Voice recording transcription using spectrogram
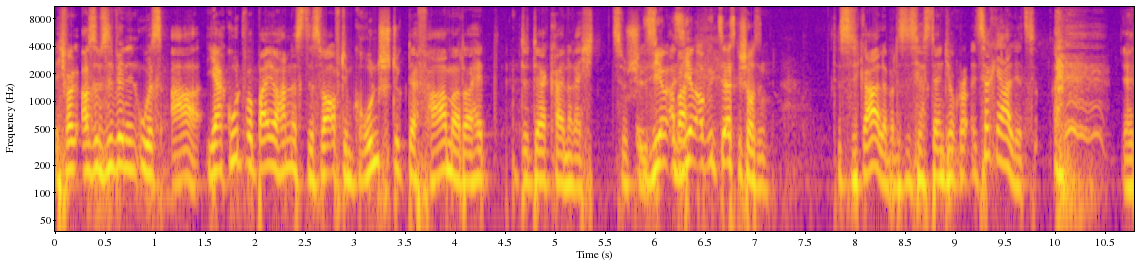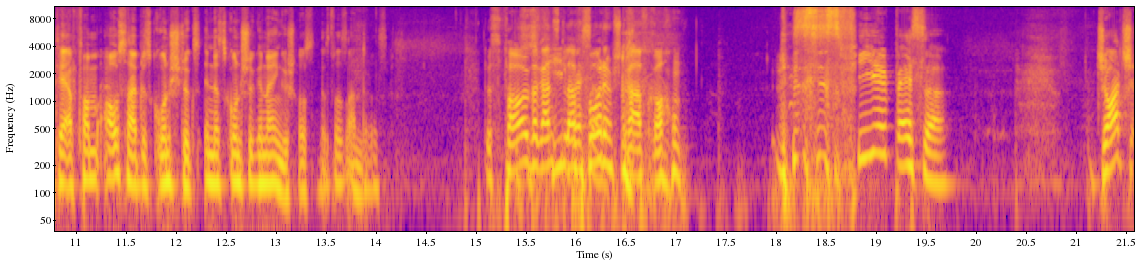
Ich wollte, außerdem sind wir in den USA. Ja, gut, wobei Johannes, das war auf dem Grundstück der Farmer, da hätte der kein Recht zu schießen. Sie haben, aber Sie haben auf ihn zuerst geschossen. das ist egal, aber das ist ja Stand Your Ground. Ist ja egal jetzt. Er hat ja vom außerhalb des Grundstücks in das Grundstück hineingeschossen. Das ist was anderes. Das Foul ist war ganz viel klar besser. vor dem Strafraum. Das ist viel besser. George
